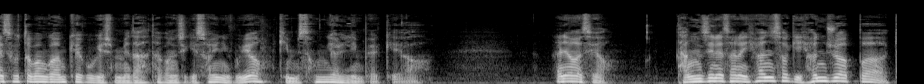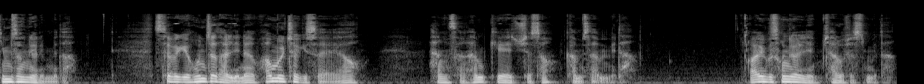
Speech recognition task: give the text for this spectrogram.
서인의 스부터방과 함께하고 계십니다. 다방지기 서인이고요. 김성열님 뵐게요. 안녕하세요. 당진에 사는 현석이 현주 아빠 김성렬입니다. 새벽에 혼자 달리는 화물차 기사예요. 항상 함께 해 주셔서 감사합니다. 아이고 성렬님 잘 오셨습니다.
